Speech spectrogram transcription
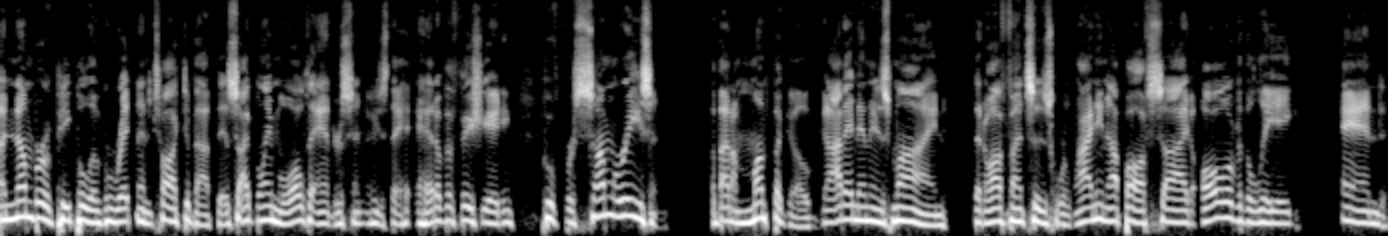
a number of people have written and talked about this. I blame Walt Anderson, who's the head of officiating, who for some reason about a month ago got it in his mind that offenses were lining up offside all over the league, and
